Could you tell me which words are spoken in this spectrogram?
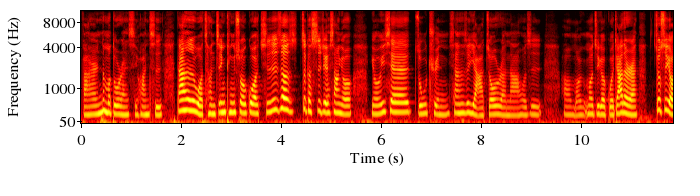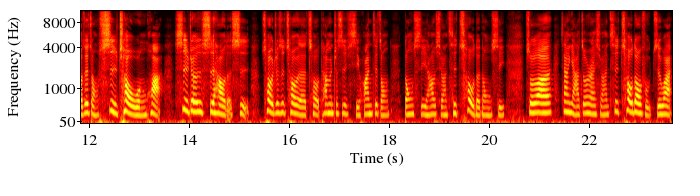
反而那么多人喜欢吃？但是我曾经听说过，其实这这个世界上有有一些族群，像是亚洲人啊，或是啊某某几个国家的人。就是有这种嗜臭文化，嗜就是嗜好的嗜，臭就是臭的臭，他们就是喜欢这种东西，然后喜欢吃臭的东西。除了像亚洲人喜欢吃臭豆腐之外，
